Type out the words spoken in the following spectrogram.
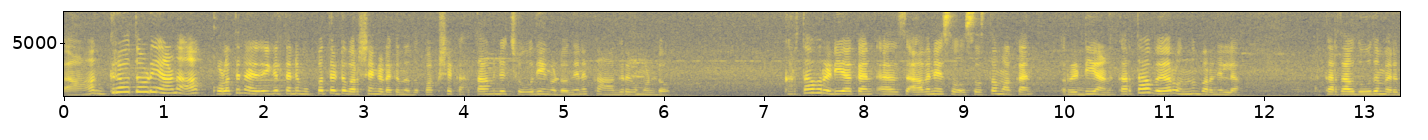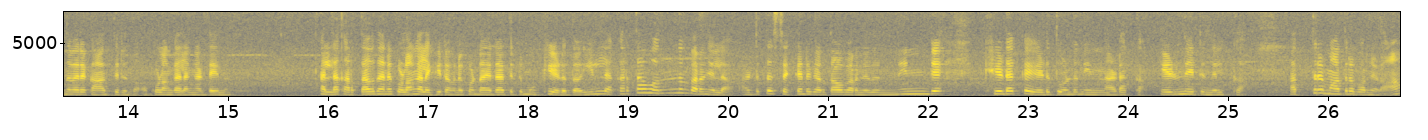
ആഗ്രഹത്തോടെയാണ് ആ കുളത്തിന്റെ അരികിൽ തന്നെ മുപ്പത്തെട്ട് വർഷം കിടക്കുന്നത്. പക്ഷേ കർത്താവിന്റെ ചോദ്യം കണ്ടോ? നിനക്ക് ആഗ്രഹമുണ്ടോ? കർത്താവ് റെഡിയാക്കാൻ അവനെ സ്വ- സ്വസ്ഥമാക്കാൻ റെഡിയാണ്. കർത്താവ് വേറെ ഒന്നും പറഞ്ഞില്ല. കർത്താവ് ദൂതം വരുന്നവരെ കാത്തിരുന്നു. കുളം കലങ്ങട്ടേന്ന് അല്ല കർത്താവ് തന്നെ കുളം കലക്കിയിട്ട് അവനെ കൊണ്ട് അതിന്റെ അകത്തിട്ട് മുക്കിയെടുത്തോ? ഇല്ല കർത്താവ് ഒന്നും പറഞ്ഞില്ല. അടുത്ത സെക്കൻഡ് കർത്താവ് പറഞ്ഞത് നിന്റെ കിടക്ക എടുത്തുകൊണ്ട് നീ നടക്കാം എഴുന്നേറ്റ് നിൽക്കുക അത്ര മാത്രമേ പറഞ്ഞുള്ളൂ ആ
